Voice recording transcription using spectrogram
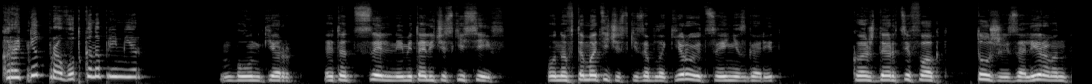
Коротнет проводка, например? Бункер – это цельный металлический сейф. Он автоматически заблокируется и не сгорит. Каждый артефакт тоже изолирован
